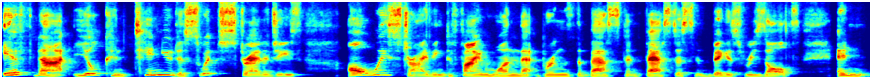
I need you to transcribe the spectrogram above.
If not, you'll continue to switch strategies, always striving to find one that brings the best and fastest and biggest results. And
